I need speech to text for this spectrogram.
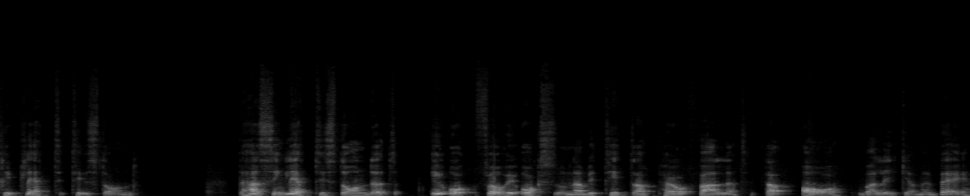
triplettillstånd. Det här singlettillståndet får vi också när vi tittar på fallet där A var lika med B.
